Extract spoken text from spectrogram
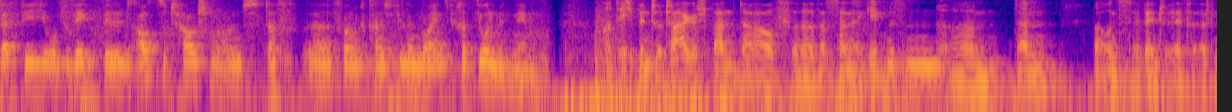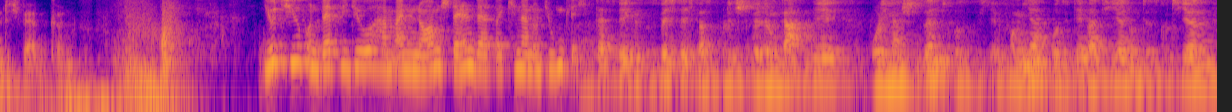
Webvideo, Bewegtbilden auszutauschen und davon kann ich viele neue Inspirationen mitnehmen. Und ich bin total gespannt darauf, äh, was dann Ergebnissen ähm, dann bei uns eventuell veröffentlicht werden können. YouTube und Webvideo haben einen enormen Stellenwert bei Kindern und Jugendlichen. Deswegen ist es wichtig, dass politische Bildung dahin geht, wo die Menschen sind, wo sie sich informieren, wo sie debattieren und diskutieren.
